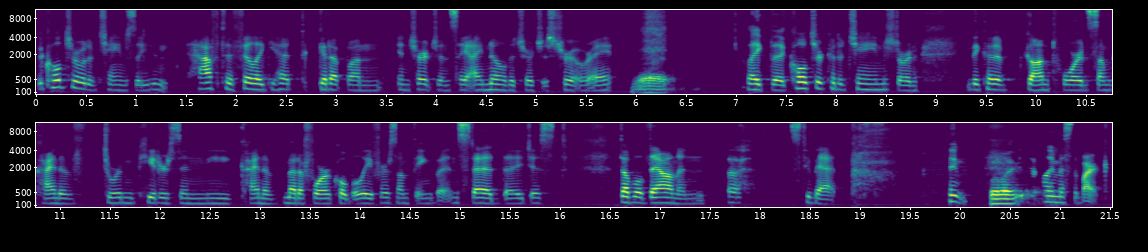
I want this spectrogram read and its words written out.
the culture would have changed so you didn't have to feel like you had to get up on in church and say i know the church is true right? Right. like the culture could have changed or they could have gone towards some kind of jordan peterson kind of metaphorical belief or something but instead they just doubled down and ugh, it's too bad. Well, I, definitely missed the mark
